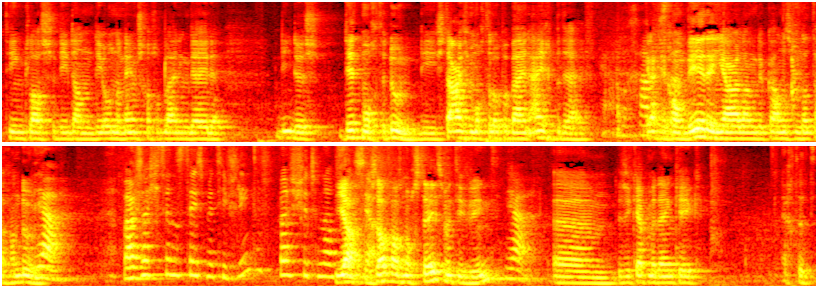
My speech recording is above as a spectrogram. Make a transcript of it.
tien klassen die dan die ondernemerschapsopleiding deden. Die dus dit mochten doen. Die stage mochten lopen bij een eigen bedrijf. Ja, krijg je gewoon weer een jaar lang de kans om dat te gaan doen. Ja. Maar zat je toen nog steeds met die vriend of was je toen al Ja, dus dat was nog steeds met die vriend. Ja, Ehm, dus ik heb me denk ik echt het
